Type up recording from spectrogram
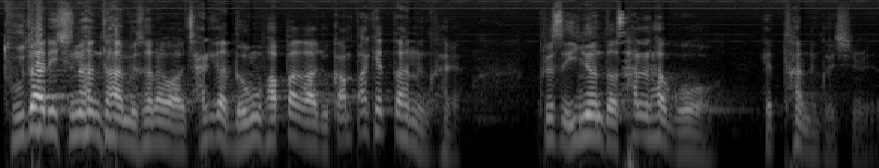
두 달이 지난 다음에 전화가 와 자기가 너무 바빠가지고 깜빡했다는 거예요. 그래서 2년 더 살라고 했다는 것입니다.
